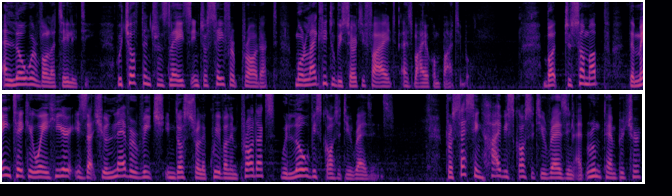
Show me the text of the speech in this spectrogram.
and lower volatility, which often translates into a safer product, more likely to be certified as biocompatible. But to sum up, the main takeaway here is that you'll never reach industrial equivalent products with low viscosity resins. Processing high viscosity resin at room temperature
